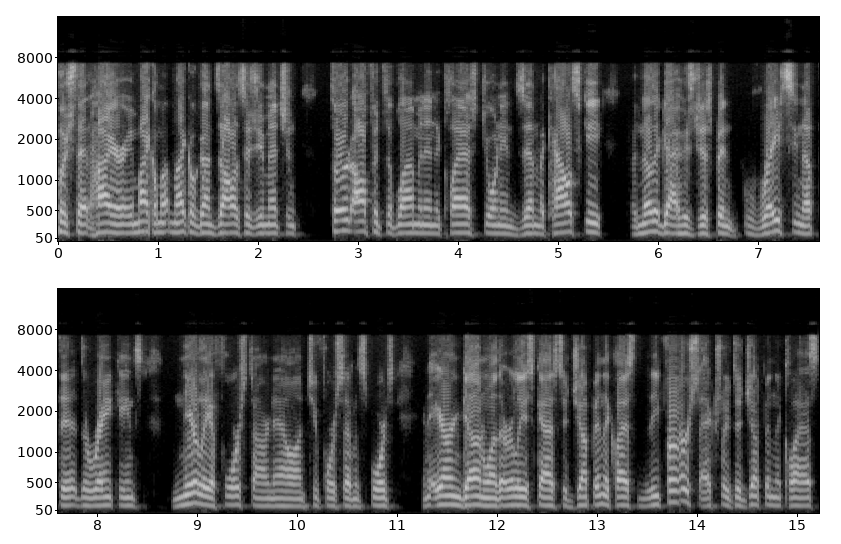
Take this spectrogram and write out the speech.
push that higher. And Michael Michael Gonzalez, as you mentioned, third offensive lineman in the class, joining Zen Michalski, another guy who's just been racing up the, the rankings, nearly a four star now on 247 Sports, and Aaron Gunn, one of the earliest guys to jump in the class, the first actually to jump in the class.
